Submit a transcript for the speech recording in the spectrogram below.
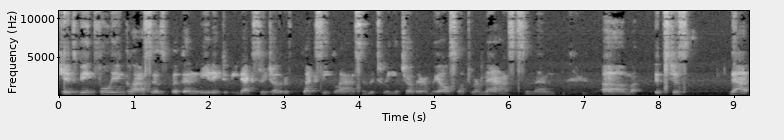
kids being fully in classes, but then needing to be next to each other with plexiglass in between each other, and we also have to wear masks. And then um, it's just that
